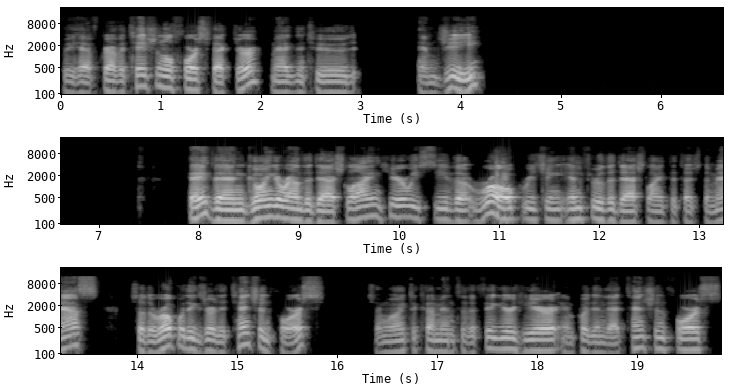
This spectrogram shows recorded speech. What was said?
So we have gravitational force vector, magnitude mg. Okay, then going around the dashed line, here we see the rope reaching in through the dashed line to touch the mass. So the rope would exert a tension force. So I'm going to come into the figure here and put in that tension force.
